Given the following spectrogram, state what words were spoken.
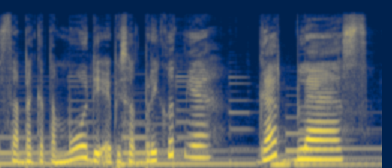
Sampai ketemu di episode berikutnya. God bless.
